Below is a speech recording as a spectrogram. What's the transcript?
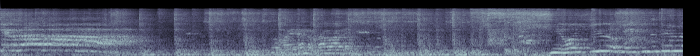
け日本中を元気づけるぞ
